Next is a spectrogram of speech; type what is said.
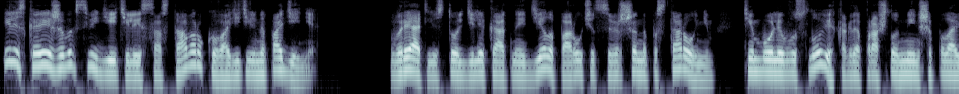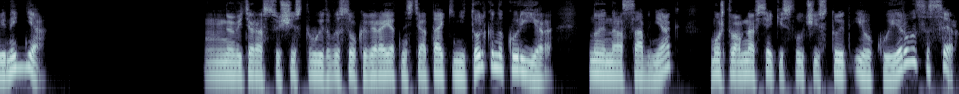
или, скорее, живых свидетелей из состава руководителей нападения. Вряд ли столь деликатное дело поручат совершенно посторонним, тем более в условиях, когда прошло меньше половины дня. Но ведь раз существует высокая вероятность атаки не только на курьера, но и на особняк, может, вам на всякий случай стоит эвакуироваться, сэр?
